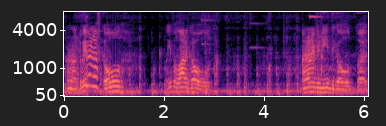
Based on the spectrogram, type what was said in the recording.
I don't know, do we have enough gold? We have a lot of gold. I don't even need the gold, but...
